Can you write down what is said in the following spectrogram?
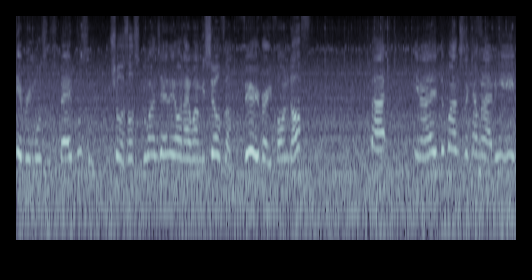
every Muslim's a bad Muslim. I'm sure there's lots of good ones out there. I know one myself that I'm very, very fond of. But, you know, the ones that are coming over here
